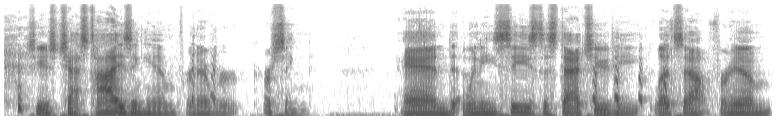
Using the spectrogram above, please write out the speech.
she is chastising him for never cursing. And when he sees the statue, he lets out for him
